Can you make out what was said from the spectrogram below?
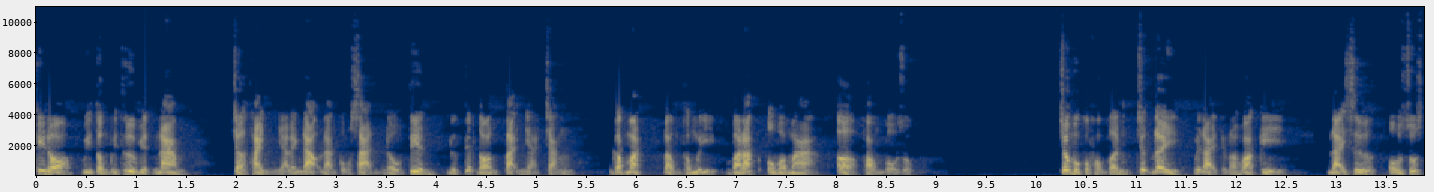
Khi đó, vị Tổng bí thư Việt Nam trở thành nhà lãnh đạo Đảng Cộng sản đầu tiên được tiếp đón tại Nhà Trắng, gặp mặt Tổng thống Mỹ Barack Obama ở phòng bầu dục. Trong một cuộc phỏng vấn trước đây với Đài tiếng nói Hoa Kỳ, Đại sứ Osus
